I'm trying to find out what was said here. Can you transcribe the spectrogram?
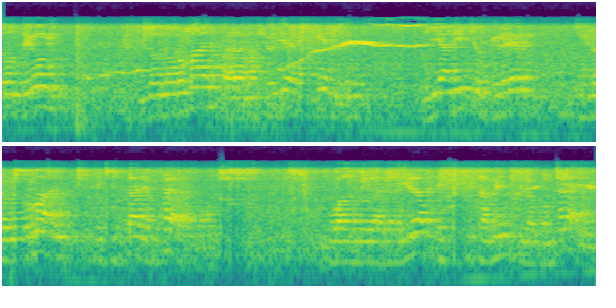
donde hoy lo normal para la mayoría de la gente le han hecho creer que lo normal es estar enfermo, cuando la realidad es precisamente lo contrario.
